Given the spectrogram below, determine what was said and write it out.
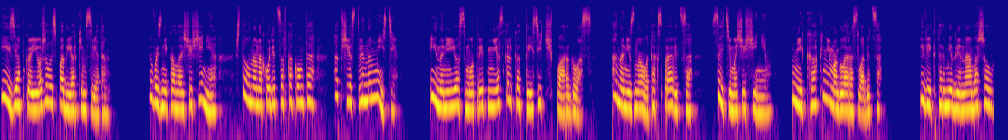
и зябко ёжилась под ярким светом. Возникало ощущение, что она находится в каком-то общественном месте, и на нее смотрит несколько тысяч пар глаз. Она не знала, как справиться с этим ощущением никак не могла расслабиться. Виктор медленно обошел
